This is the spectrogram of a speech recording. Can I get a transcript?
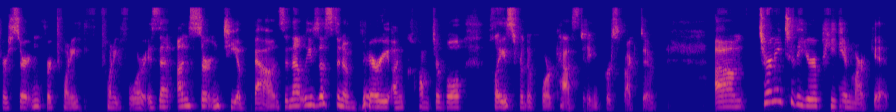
for certain for 2024 is that uncertainty abounds. And that leaves us in a very uncomfortable place for the forecasting perspective. Um, turning to the European market,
